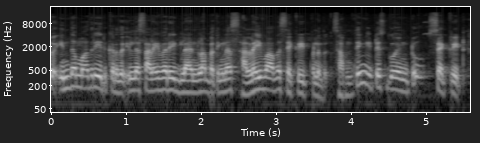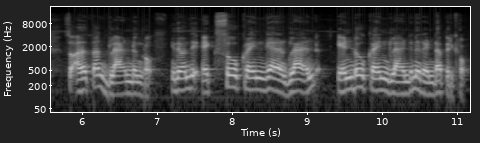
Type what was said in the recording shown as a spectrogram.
ஸோ இந்த மாதிரி இருக்கிறது. இல்லை சலைவரி கிளாண்ட்லாம் பார்த்தீங்கன்னா சலைவாவை செக்ரீட் பண்ணுது. Something it is going to secrete so அதை தான் கிளாண்டுங்கிறோம் இது வந்து எக்ஸோக்ரைன் கிளாண்ட் எண்டோக்ரைன் கிளாண்டுன்னு ரெண்டாக பிரிக்கிறோம்.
